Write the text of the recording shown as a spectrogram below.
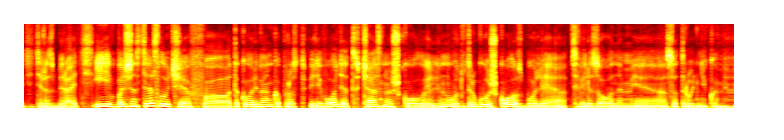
идите разбирайтесь. И в большинстве случаев э, такого ребенка просто переводят в частную школу или, ну, вот в другую школу с более цивилизованными сотрудниками.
